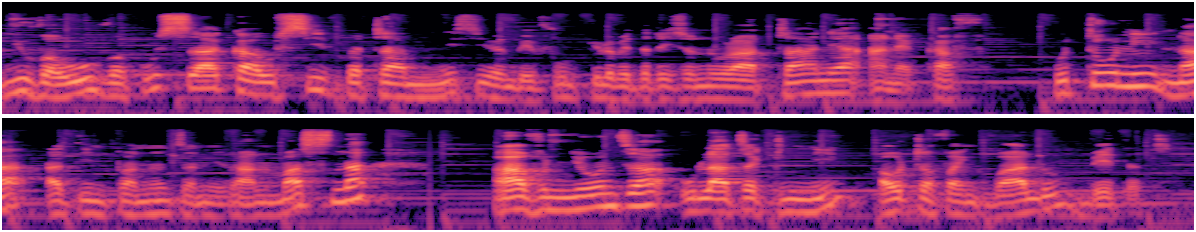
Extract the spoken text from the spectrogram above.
Hiovaova kosa ka ho sivoka hatramin'ny sivy ambin'ny folo kilometatra isan'ora hatrany any an-kafa. Ho toy ny na adin'ny mpanonja ny ranomasina avy nionja ho latsaky ny aotra faingo valo metatra.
